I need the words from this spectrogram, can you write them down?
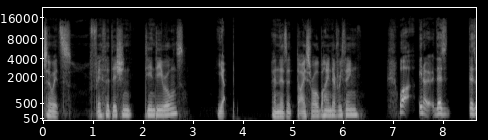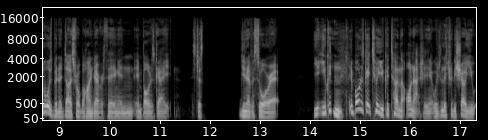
So it's fifth edition D and D rules, Yep. and there's a dice roll behind everything. Well, you know, there's there's always been a dice roll behind everything in in Baldur's Gate. It's just you never saw it. You you could Hmm. in Baldur's Gate 2 you could turn that on actually and it would literally show you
